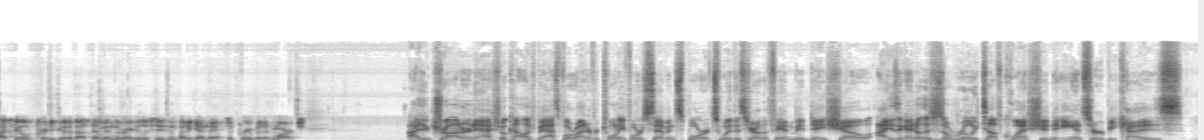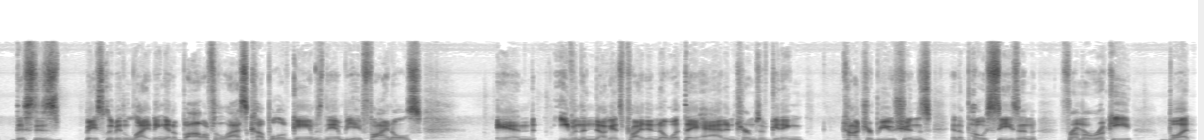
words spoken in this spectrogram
I feel pretty good about them in the regular season. But again, they have to prove it in March. Isaac Trotter, national college basketball writer for 24 7 Sports, with us here on the Fan Midday Show. Isaac, I know this is a really tough question to answer because this has basically been lightning in a bottle for the last couple of games in the NBA Finals. And even the Nuggets probably didn't know what they had in terms of getting contributions in the postseason from a rookie. But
